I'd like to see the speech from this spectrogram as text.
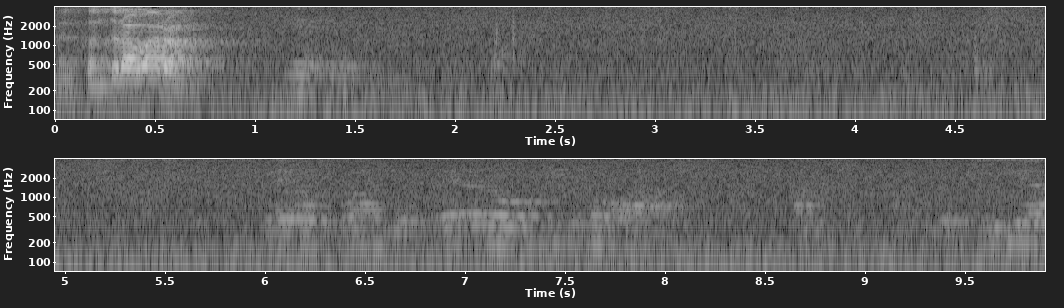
¿Me encontró varón? Pero cuando Pedro vino a Antioquía,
